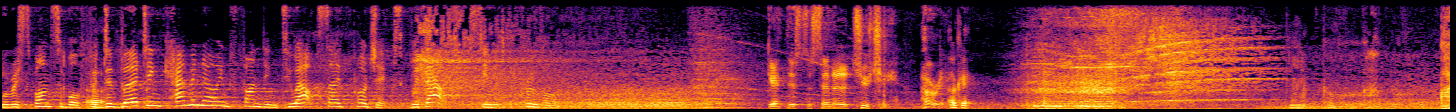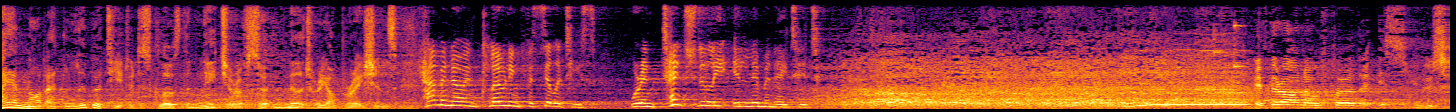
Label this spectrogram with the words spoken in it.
were responsible for diverting Kaminoan funding to outside projects without Senate approval. Get this to Senator Chuchi. Hurry. Okay. I am not at liberty to disclose the nature of certain military operations. Kaminoan cloning facilities were intentionally eliminated. If there are no further issues,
